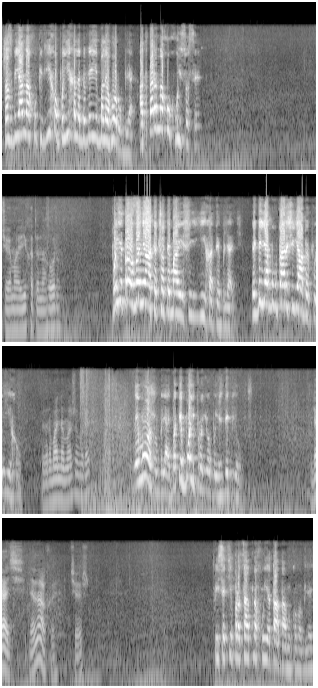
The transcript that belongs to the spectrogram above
Щас би я нахуй під'їхав, поїхали би виїбали гору, блядь. А тепер нахуй хуй соси. Чи я маю їхати на гору? Треба зайняти, що ти маєш їхати, блядь. Якби я був перший, я би поїхав. Ти нормально можеш говорити? Не можу, блядь, бо ти бой пройобуєш, дебіл. Блять, де нахуй? Чуєш? 50% хуєта танкова, блядь.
